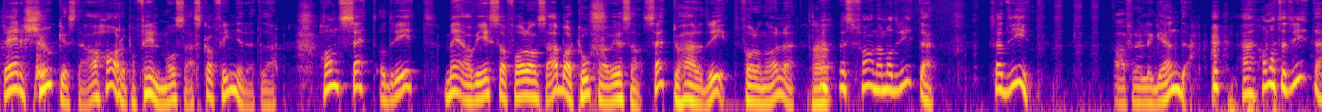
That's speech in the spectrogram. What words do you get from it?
Det er det sjukeste. Jeg har det på film også, jeg skal finne det til deg. Han sitter og driter med avisa foran seg. Jeg bare tok med avisa. Sitter du her og driter foran alle? Ja. Hvis faen, jeg må drite. Så jeg driter. Ja, for en legende. Han måtte drite.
